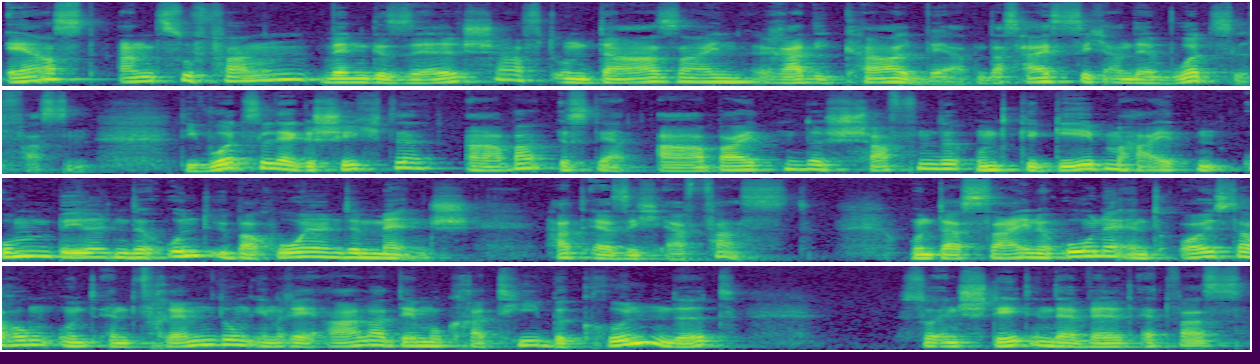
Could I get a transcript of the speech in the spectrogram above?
erst anzufangen, wenn Gesellschaft und Dasein radikal werden. Das heißt, sich an der Wurzel fassen. Die Wurzel der Geschichte aber ist der arbeitende, schaffende und Gegebenheiten umbildende und überholende Mensch, hat er sich erfasst und das Seine ohne Entäußerung und Entfremdung in realer Demokratie begründet, so entsteht in der Welt etwas,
